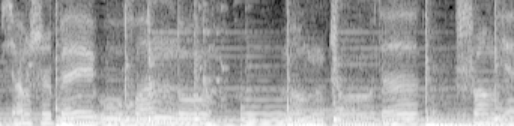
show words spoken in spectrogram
像是被五环路蒙住的双眼，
